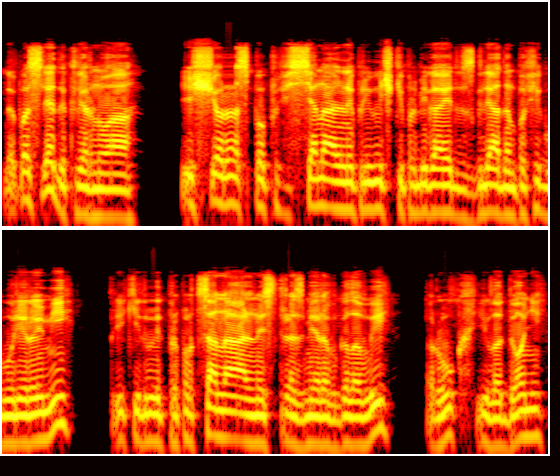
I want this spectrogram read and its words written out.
Напоследок Вернуа еще раз по профессиональной привычке пробегает взглядом по фигуре Реми, прикидывает пропорциональность размеров головы, рук и ладони,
